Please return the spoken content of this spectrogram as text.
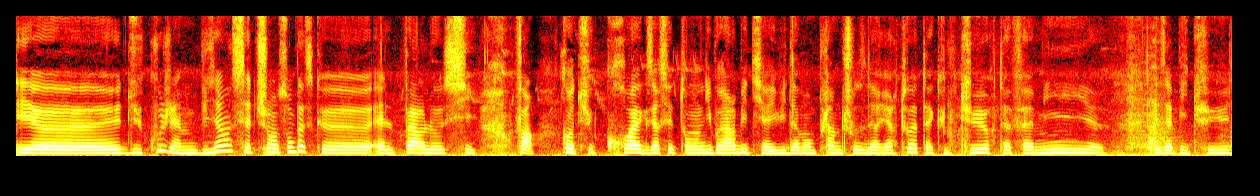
Et euh, du coup, j'aime bien cette chanson parce qu'elle parle aussi. Enfin, quand tu crois exercer ton libre arbitre, il y a évidemment plein de choses derrière toi ta culture, ta famille, euh, les habitudes,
